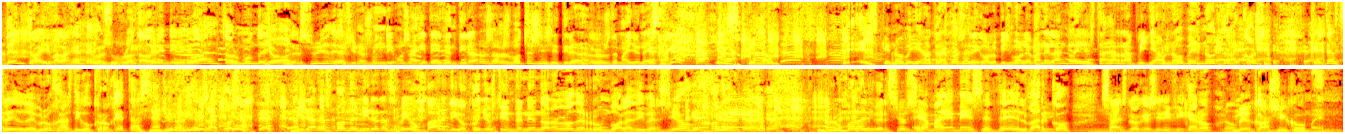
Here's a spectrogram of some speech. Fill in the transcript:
adentro. Ahí va la gente con su flotador individual. Todo el mundo llevaba el suyo. Digo, si nos hundimos aquí te dicen, tiraros a los botes y se tiran a los de mayonesa. Es que no, es que no veían otra cosa. Digo, lo mismo le van el ancla y está garrapiñado. No ven otra cosa. ¿Qué te has traído de brujas? Digo, croquetas. Y yo no vi otra cosa. Miraras para donde miraras había un bar. Digo, coño, estoy entendiendo ahora lo de rumbo a la diversión. Joder. Rumbo a la diversión. Se llama MSC, el barco. ¿Sabes lo que significa, no? Me casi comen.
